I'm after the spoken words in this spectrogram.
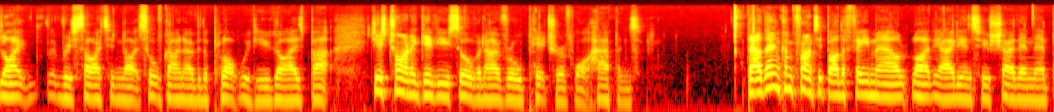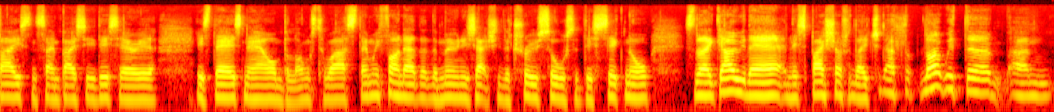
like reciting, like sort of going over the plot with you guys, but just trying to give you sort of an overall picture of what happens. They are then confronted by the female, like the aliens, who show them their base and saying basically this area is theirs now and belongs to us. Then we find out that the moon is actually the true source of this signal. So they go there and this space shuttle, they like with the um,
